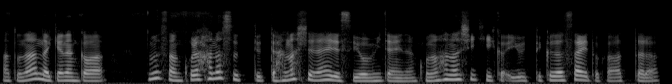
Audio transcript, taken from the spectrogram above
あとなんだっけなんかムーさんこれ話すって言って話してないですよみたいなこの話聞か言ってくださいとかあったら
